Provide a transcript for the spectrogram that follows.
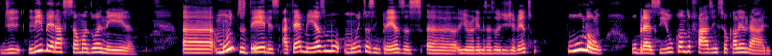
de liberação aduaneira. Uh, muitos deles, até mesmo muitas empresas uh, e organizadores de eventos, pulam o Brasil quando fazem seu calendário.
